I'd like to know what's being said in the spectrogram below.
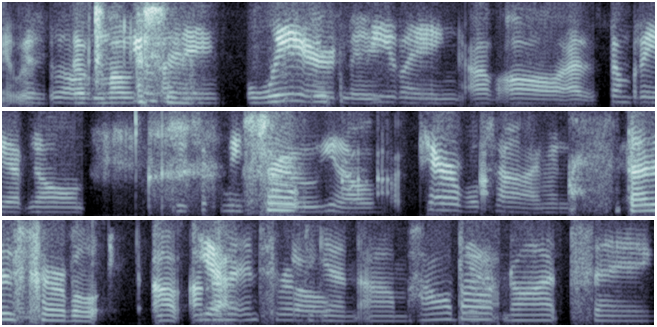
It was the most weird feeling of all. Uh, somebody I've known who took me So- through, you know, a terrible time. And That is and- terrible. Uh, I'm Yeah, going to interrupt so- again. Um, how about not saying,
